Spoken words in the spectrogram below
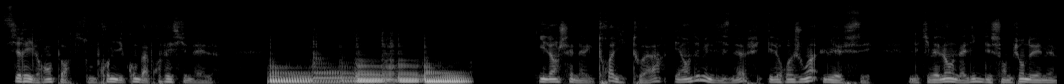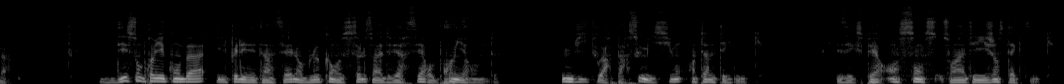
Cyril remporte son premier combat professionnel. Il enchaîne avec trois victoires et en 2019, il rejoint l'UFC, l'équivalent de la Ligue des champions de MMA. Dès son premier combat, il fait les étincelles en bloquant au sol son adversaire au premier round. Une victoire par soumission en termes techniques. Les experts encensent son intelligence tactique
